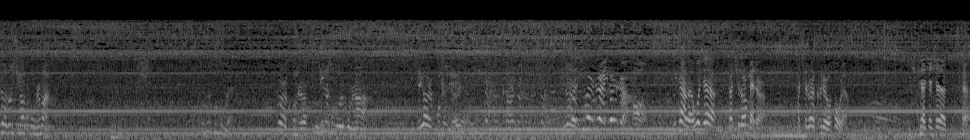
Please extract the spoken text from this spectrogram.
这个都需要控制慢。控制速度呗。这是控制速度，这个速度是控制啥了？这个是控制节律。一个一个是这，一个是这。啊，你看呗，我现在它切刀慢点儿，它切出来颗粒儿厚了。看现现在看，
